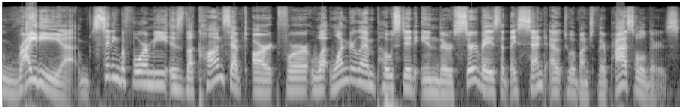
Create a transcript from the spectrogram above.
no Alrighty, sitting before me is the concept art for what Wonderland posted in their surveys that they sent out to a bunch of their pass holders.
